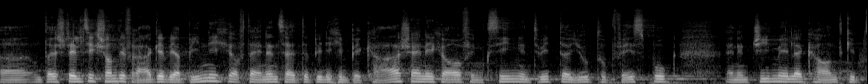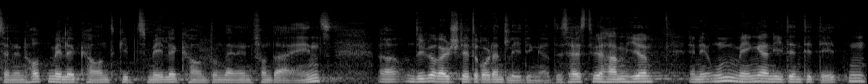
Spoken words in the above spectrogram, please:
Äh, und da stellt sich schon die Frage, wer bin ich? Auf der einen Seite bin ich im PK, erscheine ich auf, in Xing, in Twitter, YouTube, Facebook. Einen Gmail-Account gibt es, einen Hotmail-Account gibt es, Mail-Account und einen von der A1. Äh, und überall steht Roland Ledinger. Das heißt, wir haben hier eine Unmenge an Identitäten,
